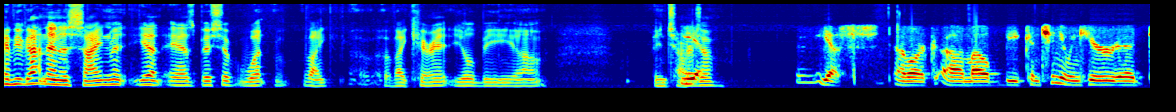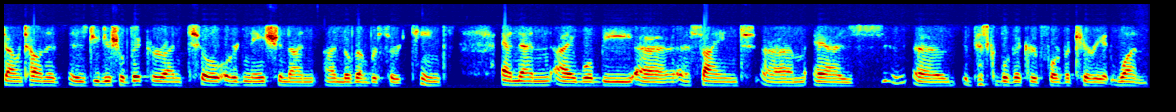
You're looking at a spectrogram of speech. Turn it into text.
Have you gotten an assignment yet as bishop? What vic- vicariate you'll be uh, in charge yeah. of? yes, uh, Mark. Um, I'll be continuing here at downtown as, as judicial vicar until ordination on, on November 13th. And then I will be uh, assigned um, as uh, Episcopal Vicar for Vicariate 1.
